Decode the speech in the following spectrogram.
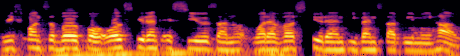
responsible for all student issues and whatever student events that we may have.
